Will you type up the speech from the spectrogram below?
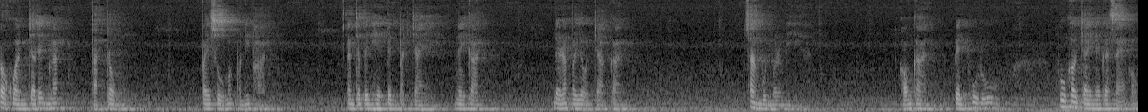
ก็ควรจะเร่งรัดตัดตรง ไปสู่มรรคผลนิพพาน อันจะเป็นเหตุเป็นปัจจัยในการได้รับประโยชน์จากการ สร้างบุญบารมี ของการเป็นผู้รู้ ผู้เข้าใจในกระแสของ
